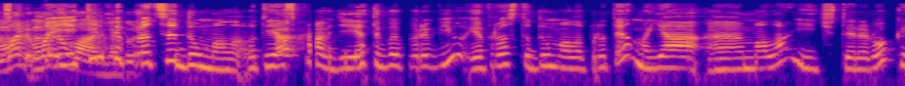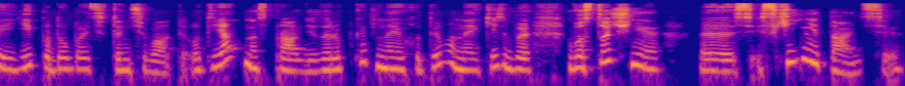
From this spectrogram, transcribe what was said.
маль- Та я тільки дуже про це думала. От я Так. справді я тебе переб'ю. Я просто думала про те, моя е, мала, їй 4 роки, і їй подобається танцювати. От я насправді залюбки до неї ходила на якісь би восточні е, східні танці,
